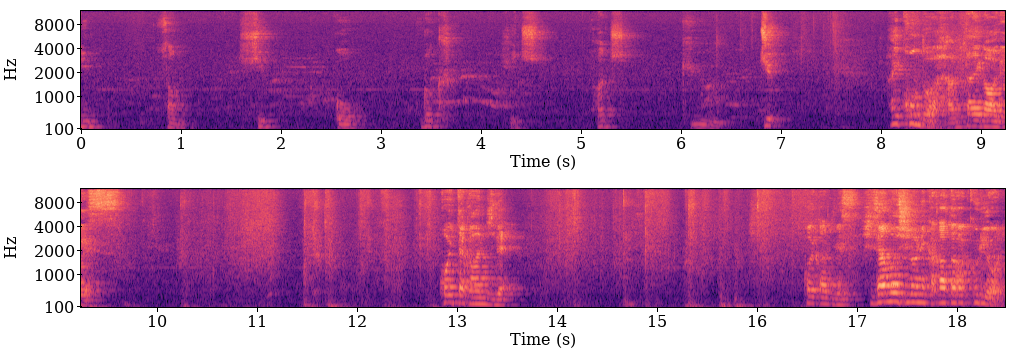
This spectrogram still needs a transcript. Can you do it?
2 3 4 5 6 7 8 9 10はい今度は反対側です。こういった感じで。こういう感じです。膝の後ろにかかとがくるように。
